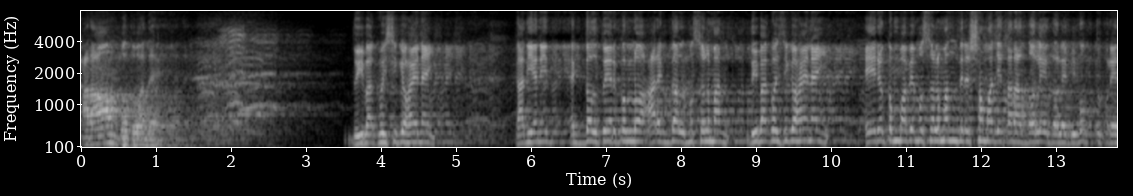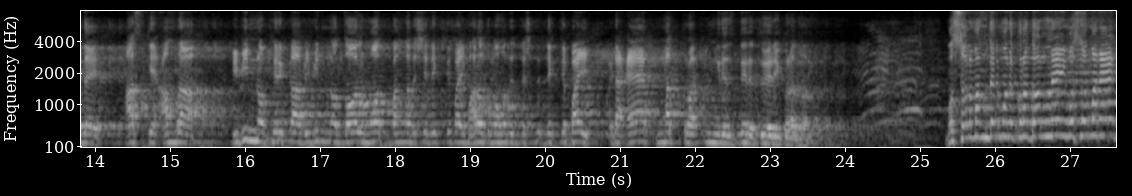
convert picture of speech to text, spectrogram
হারাম বতোয়া দেয়। দুই ভাগ হয়েছে কি হয় নাই? কাদিয়ানি একদল তৈরি করল মুসলমান। দুই কি হয় নাই? এইরকম ভাবে মুসলমানদের সমাজে তারা দলে দলে বিভক্ত করে দেয়। আজকে আমরা বিভিন্ন ফেরকা, বিভিন্ন দল, মত বাংলাদেশে দেখতে পাই, ভারত আমাদের দেশে দেখতে পাই, এটা একমাত্র ইংরেজদের তৈরি করা দল মুসলমানদের মনে কোনো দল নেই, মুসলমান এক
